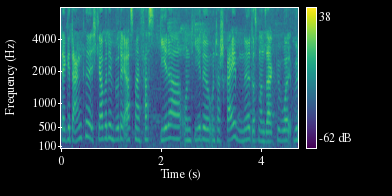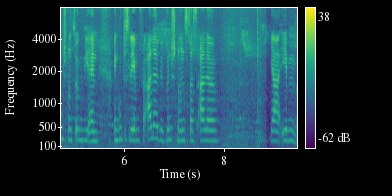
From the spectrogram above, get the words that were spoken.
der Gedanke, ich glaube, den würde erstmal fast jeder und jede unterschreiben, ne? dass man sagt, wir wünschen uns irgendwie ein, ein gutes Leben für alle, wir wünschen uns, dass alle ja eben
